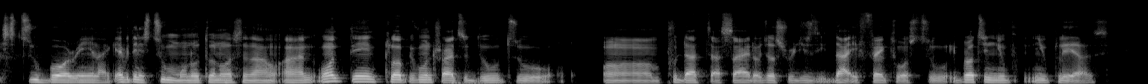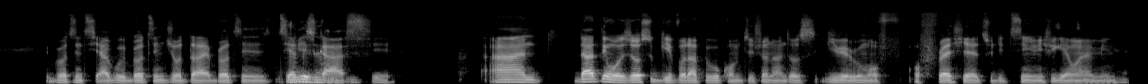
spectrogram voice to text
It's too boring. Like everything is too monotonous now. And one thing Klopp even tried to do to um put that aside or just reduce the, that effect was to he brought in new new players. He brought in Thiago, he brought in Jota, he brought in Tsimikas. Yeah and that thing was just to give other people competition and just give a room of, of fresh air to the team, if you get what I mean. Yeah.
